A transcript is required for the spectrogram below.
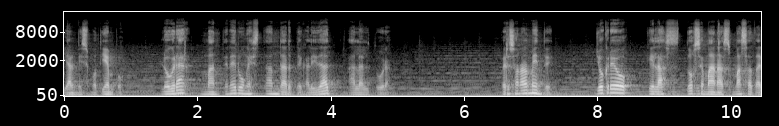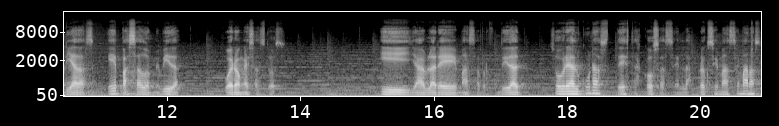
y al mismo tiempo lograr mantener un estándar de calidad a la altura. Personalmente, yo creo que las dos semanas más atareadas que he pasado en mi vida fueron esas dos. Y ya hablaré más a profundidad sobre algunas de estas cosas en las próximas semanas,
